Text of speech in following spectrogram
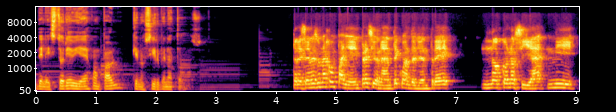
de la historia de vida de Juan Pablo que nos sirven a todos. 3M es una compañía impresionante. Cuando yo entré no conocía ni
